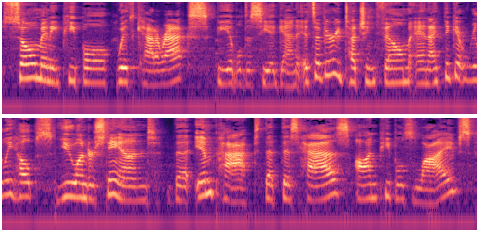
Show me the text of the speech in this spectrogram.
so many people with cataracts be able to see again. It's a very touching film, and I think it really helps you understand the impact that this has on people's lives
